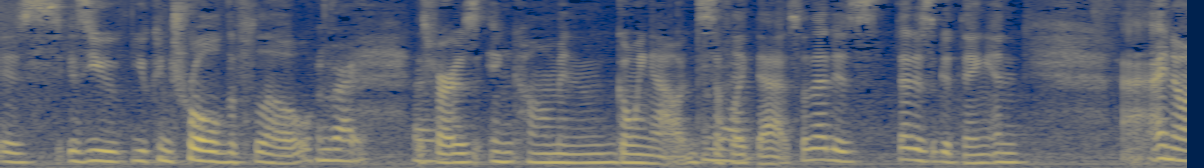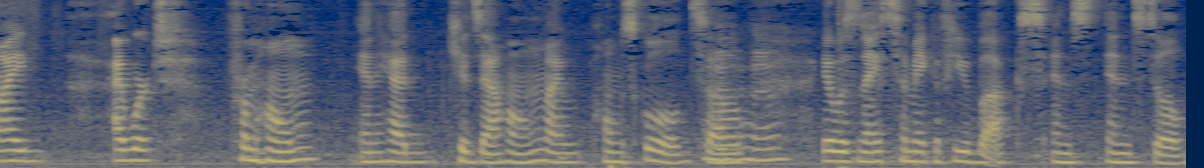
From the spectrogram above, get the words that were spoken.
is is you you control the flow Right. as far as income and going out and stuff Right. like that. So that is that is a good thing. And I I know I I worked from home and had kids at home. I homeschooled, so Mm-hmm. it was nice to make a few bucks and and still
